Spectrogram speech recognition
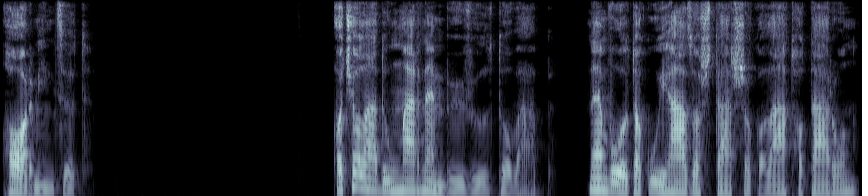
35. A családunk már nem bővült tovább. Nem voltak új házastársak a láthatáron,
